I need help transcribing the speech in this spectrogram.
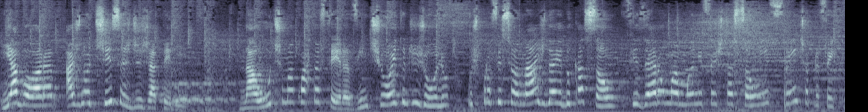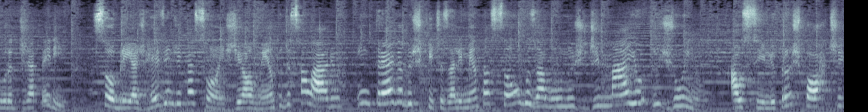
E agora, as notícias de Japeri. Na última quarta-feira, 28 de julho, os profissionais da educação fizeram uma manifestação em frente à Prefeitura de Japeri sobre as reivindicações de aumento de salário, entrega dos kits alimentação dos alunos de maio e junho, auxílio transporte,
